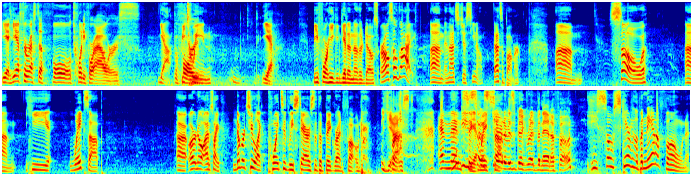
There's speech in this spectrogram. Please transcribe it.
Yeah, he has to rest a full twenty four hours. Yeah, between Yeah, before he can get another dose or else he'll die. Um and that's just, you know, that's a bummer. Um so um he wakes up uh, or no, I'm sorry. Number two, like pointedly stares at the big red phone Yeah. first, and then He's Six so wakes scared up. of his big red banana phone. he's so scared of the banana phone.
